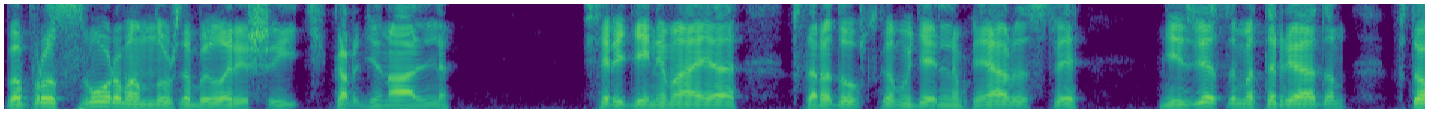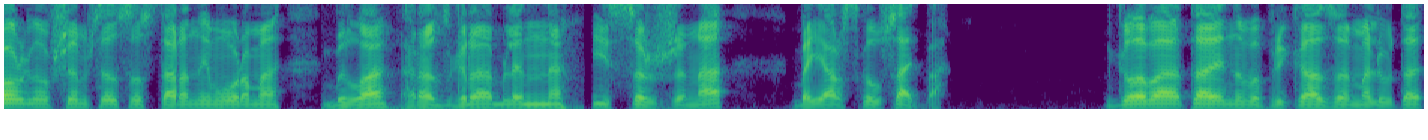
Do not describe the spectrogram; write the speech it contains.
Вопрос с Муромом нужно было решить кардинально. В середине мая в Стародубском удельном княжестве неизвестным отрядом, вторгнувшимся со стороны Мурома, была разграблена и сожжена боярская усадьба. Глава тайного приказа Малюта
